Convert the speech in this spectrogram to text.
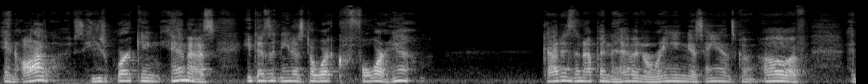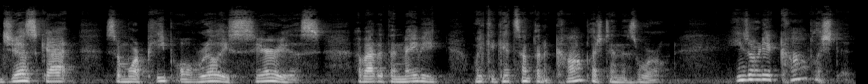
in our lives. He's working in us. He doesn't need us to work for Him. God isn't up in heaven wringing his hands going, Oh, if I just got some more people really serious about it, then maybe we could get something accomplished in this world. He's already accomplished it.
